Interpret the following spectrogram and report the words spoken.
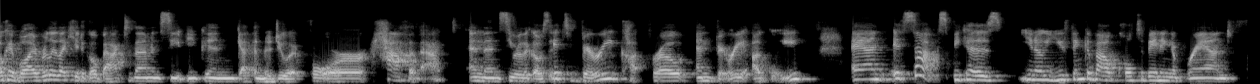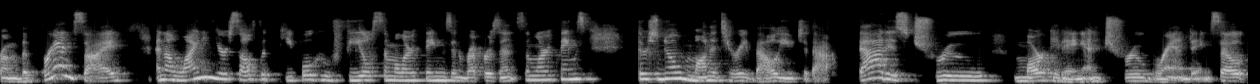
okay, well, I'd really like you to go back to them and see if you can get them to do it for half of that and then see where that goes. It's very cutthroat and very ugly. And it sucks because, you know, you think about cultivating a brand from the brand side and aligning yourself with people who feel similar things and represent similar things. There's no monetary value to that, that is true marketing and true branding. So,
